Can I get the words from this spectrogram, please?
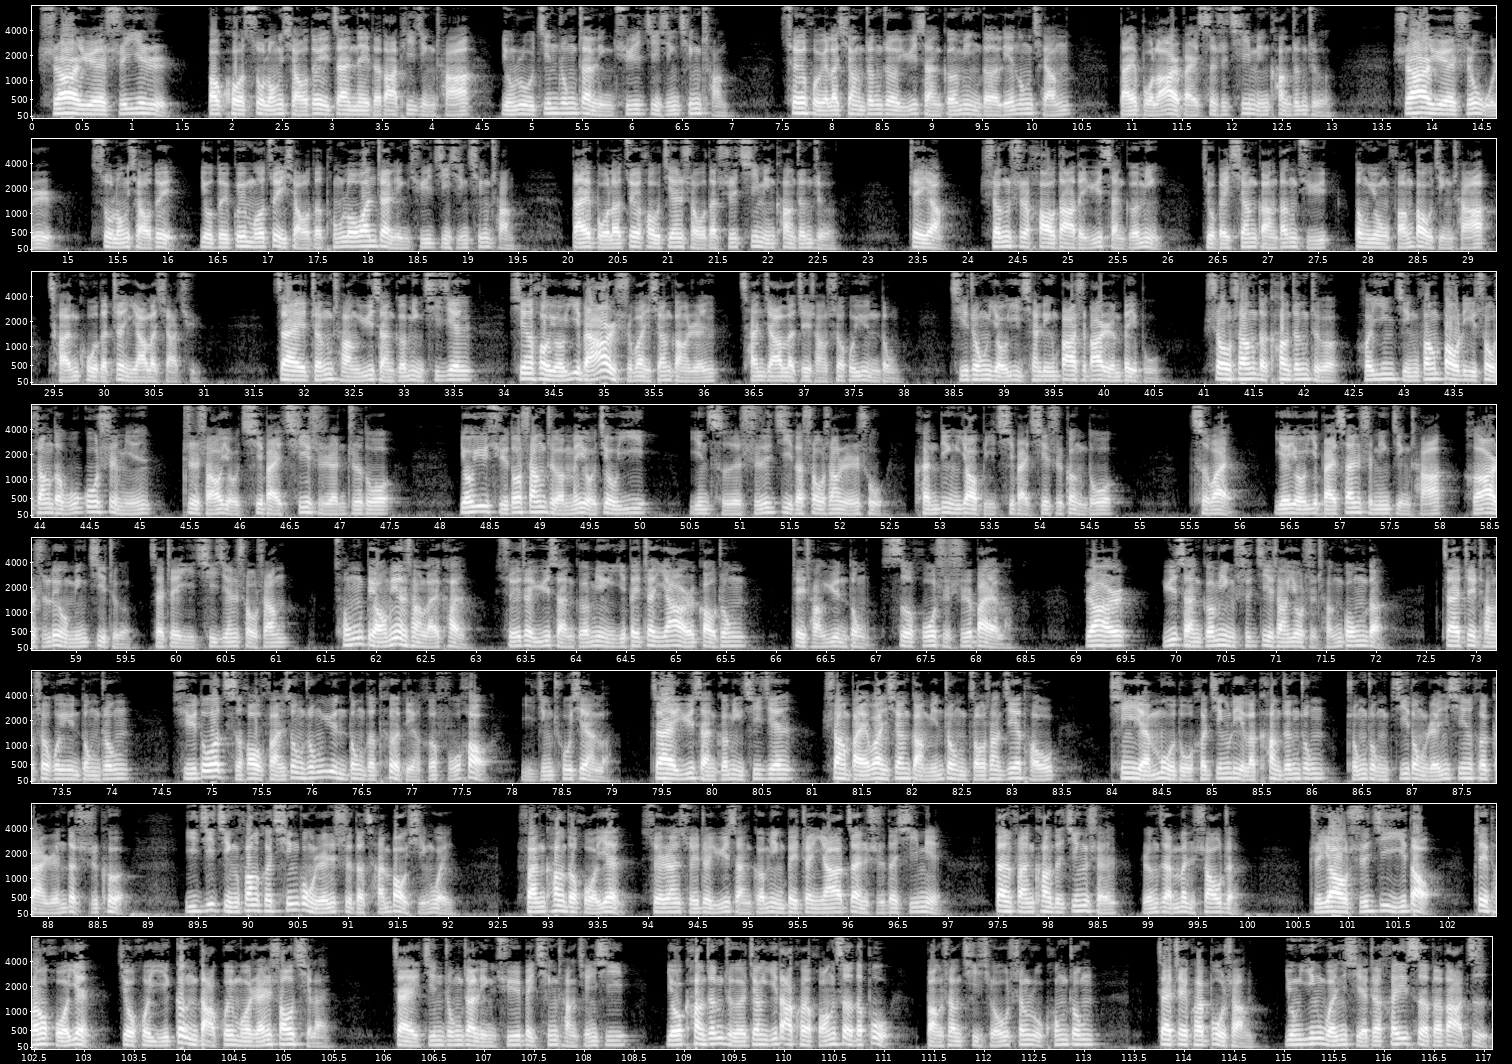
十二月十一日，包括速龙小队在内的大批警察涌入金钟占领区进行清场，摧毁了象征着雨伞革命的联农墙，逮捕了二百四十七名抗争者。十二月十五日，速龙小队。又对规模最小的铜锣湾占领区进行清场，逮捕了最后坚守的十七名抗争者。这样，声势浩大的雨伞革命就被香港当局动用防暴警察残酷地镇压了下去。在整场雨伞革命期间，先后有一百二十万香港人参加了这场社会运动，其中有一千零八十八人被捕。受伤的抗争者和因警方暴力受伤的无辜市民。至少有七百七十人之多。由于许多伤者没有就医，因此实际的受伤人数肯定要比七百七十更多。此外，也有一百三十名警察和二十六名记者在这一期间受伤。从表面上来看，随着雨伞革命已被镇压而告终，这场运动似乎是失败了。然而，雨伞革命实际上又是成功的。在这场社会运动中，许多此后反送中运动的特点和符号已经出现了。在雨伞革命期间，上百万香港民众走上街头，亲眼目睹和经历了抗争中种种激动人心和感人的时刻，以及警方和亲共人士的残暴行为。反抗的火焰虽然随着雨伞革命被镇压暂时的熄灭，但反抗的精神仍在闷烧着。只要时机一到，这团火焰。就会以更大规模燃烧起来。在金钟占领区被清场前夕，有抗争者将一大块黄色的布绑上气球，升入空中。在这块布上，用英文写着黑色的大字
